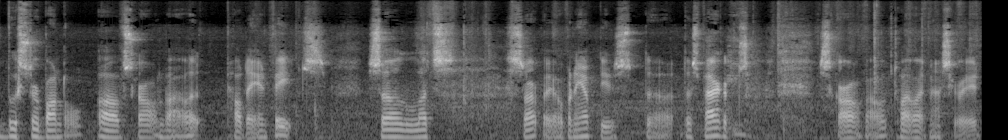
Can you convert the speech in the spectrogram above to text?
booster bundle of Scarlet and Violet Paldean Fates. So let's start by opening up these the this package Scarlet and Violet Twilight Masquerade.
